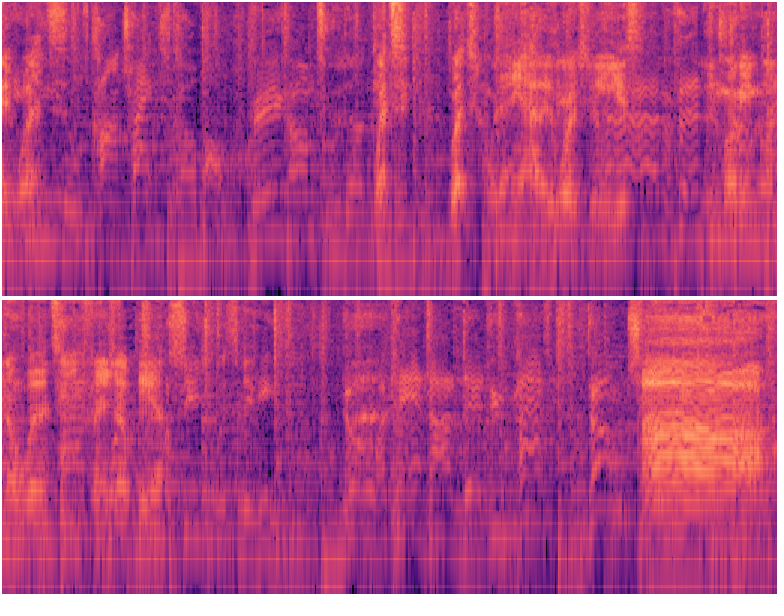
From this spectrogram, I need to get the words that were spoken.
Wait, what? What? What? Well, that ain't how it works, genius. You mug ain't gonna know where until you finish up there. Ah.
